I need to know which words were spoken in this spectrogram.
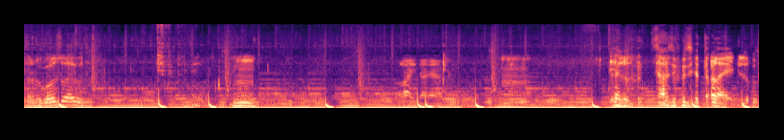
થોડુંક ઓછું આવ્યું હમ. સાજુ છે તળાય એટલું.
